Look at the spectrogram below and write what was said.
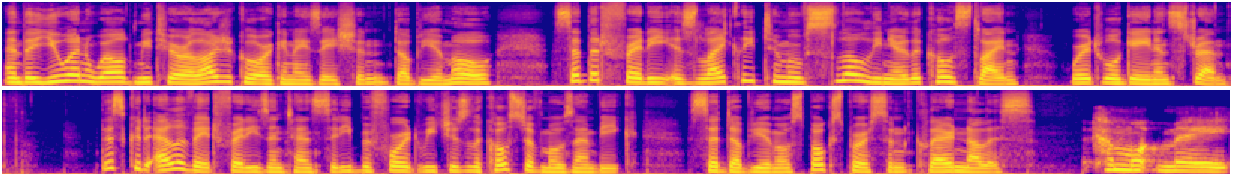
and the UN World Meteorological Organization, WMO, said that Freddy is likely to move slowly near the coastline, where it will gain in strength. This could elevate Freddy's intensity before it reaches the coast of Mozambique, said WMO spokesperson Claire Nullis come what may,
